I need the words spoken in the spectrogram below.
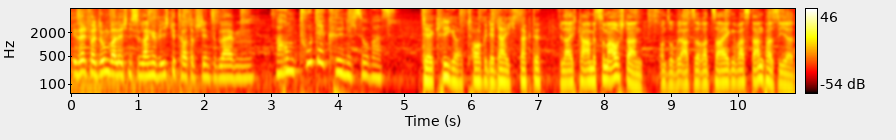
Ihr seid voll dumm, weil ihr euch nicht so lange wie ich getraut habt, stehen zu bleiben. Warum tut der König sowas? Der Krieger, Torge der Deich, sagte, Vielleicht kam es zum Aufstand und so will Azeroth zeigen, was dann passiert.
